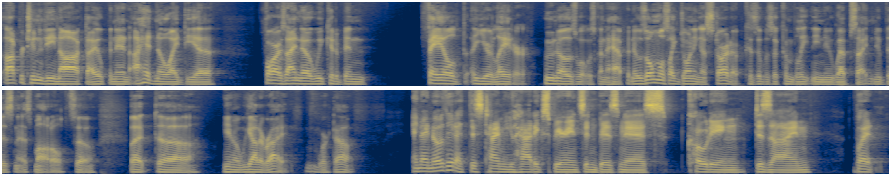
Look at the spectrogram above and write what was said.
opportunity knocked. I opened in. I had no idea. Far as I know, we could have been failed a year later. Who knows what was going to happen? It was almost like joining a startup because it was a completely new website, new business model. So, but uh, you know, we got it right. It worked out. And I know that at this time you had experience in business, coding, design, but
